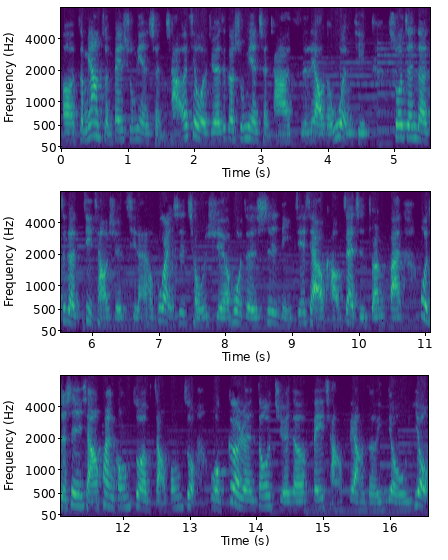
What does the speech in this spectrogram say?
呃，怎么样准备书面审查？而且我觉得这个书面审查的资料的问题，说真的，这个技巧学起来哈，不管你是求学，或者是你接下来要考在职专班，或者是你想要换工作找工作，我个人都觉得非常非常的有用，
